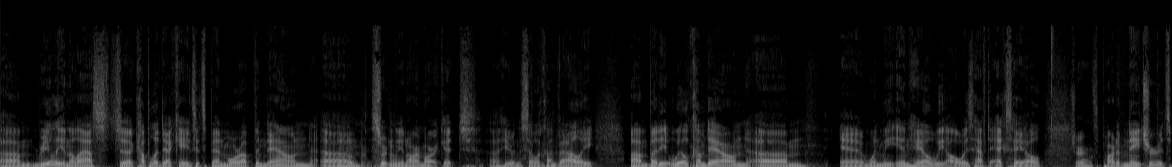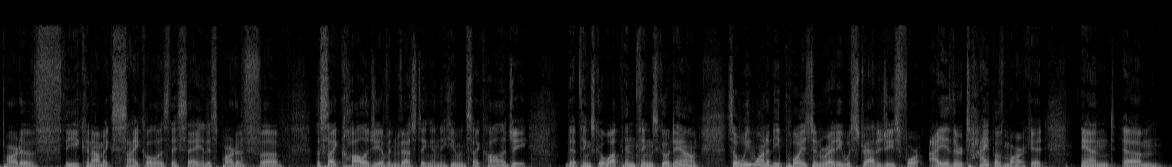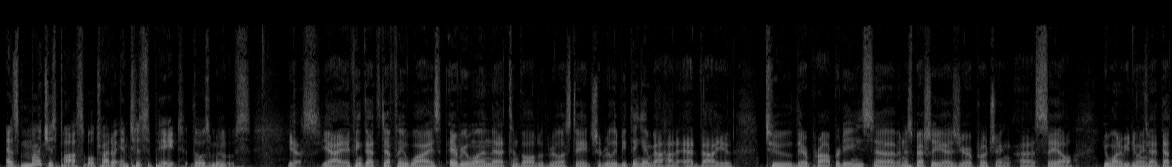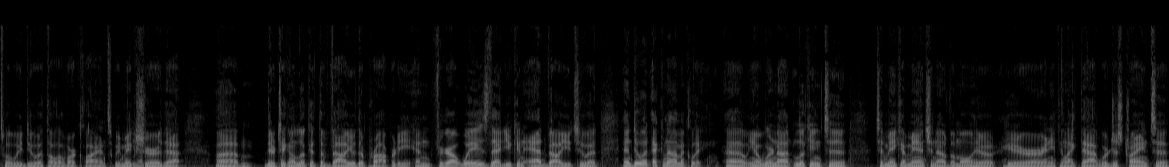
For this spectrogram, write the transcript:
Um, really, in the last uh, couple of decades, it's been more up than down. Uh, Certainly in our market uh, here in the Silicon Valley, um, but it will come down. Um, and when we inhale, we always have to exhale. Sure. It's part of nature. It's part of the economic cycle, as they say, and it's part of uh, the psychology of investing and the human psychology that things go up and things go down. So we want to be poised and ready with strategies for either type of market, and um, as much as possible, try to anticipate those moves. Yes. Yeah, I think that's definitely wise. Everyone that's involved with real estate should really be thinking about how to add value to their properties. Uh, and especially as you're approaching a sale, you want to be doing that. That's what we do with all of our clients. We make sure that um, they're taking a look at the value of their property and figure out ways that you can add value to it and do it economically. Uh, you know, we're not looking to to make a mansion out of a molehill here or anything like that. We're just trying to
